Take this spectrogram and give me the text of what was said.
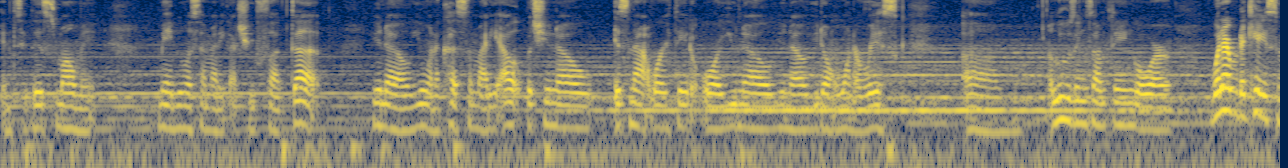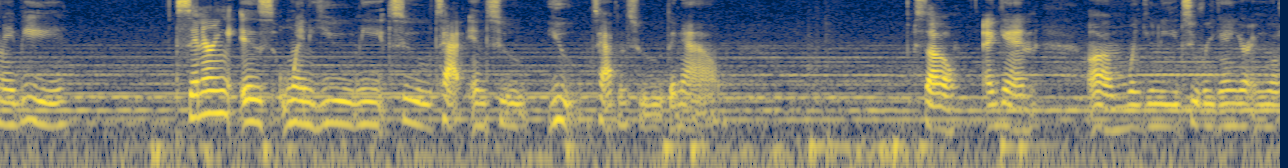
into this moment. Maybe when somebody got you fucked up, you know, you want to cut somebody out, but you know it's not worth it, or you know, you know, you don't want to risk um, losing something, or whatever the case may be. Centering is when you need to tap into you, tap into the now. So, again, um, when you need to regain your emo-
